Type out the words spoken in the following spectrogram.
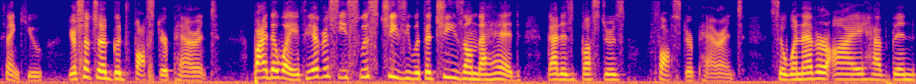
Thank you. You're such a good foster parent. By the way, if you ever see Swiss Cheesy with a cheese on the head, that is Buster's foster parent. So whenever I have been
